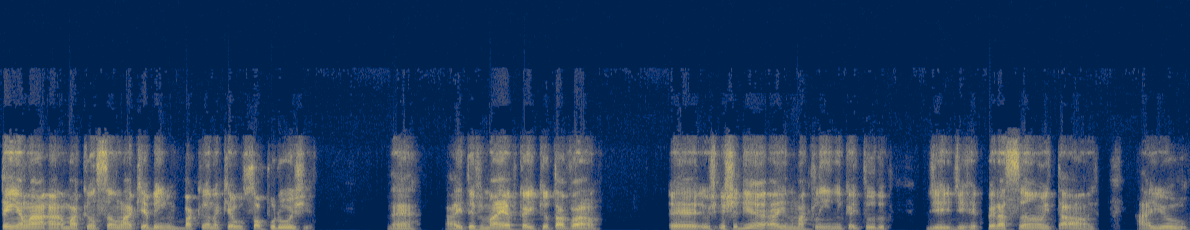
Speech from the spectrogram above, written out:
Tem lá uma canção lá que é bem bacana, que é o Só por Hoje, né? Aí teve uma época aí que eu tava, é, eu, eu cheguei aí numa clínica e tudo, de, de recuperação e tal. Aí eu,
